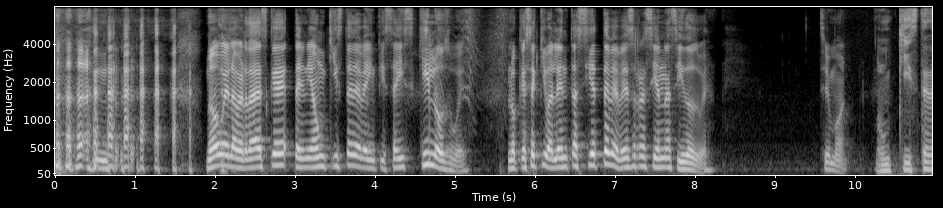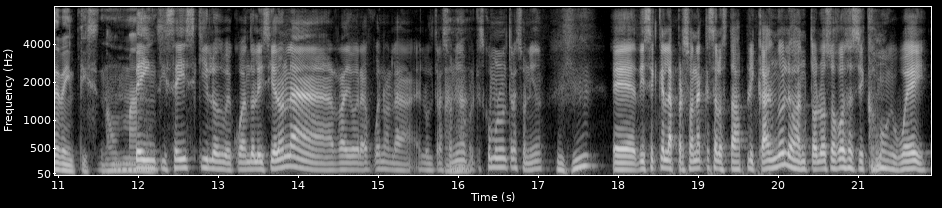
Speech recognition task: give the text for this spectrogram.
no, güey, la verdad es que tenía un quiste de 26 kilos, güey. Lo que es equivalente a 7 bebés recién nacidos, güey. Simón. Un quiste de 20. No mames. 26 kilos, güey. Cuando le hicieron la radiografía, bueno, la- el ultrasonido, Ajá. porque es como un ultrasonido, eh, dice que la persona que se lo estaba aplicando levantó los ojos así como, güey,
